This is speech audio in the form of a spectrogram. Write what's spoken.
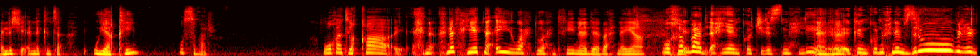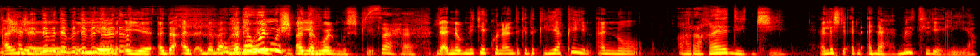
علاش؟ لأنك أنت ويقين وصبر. وغتلقى إحنا إحنا في حياتنا أي واحد واحد فينا دابا حنايا واخا بعض الأحيان كوتشي إلا سمح لي أه. كنكونوا حنا مزروب على هذيك الحاجة. دابا دابا دابا دابا. هذا هو المشكل. هذا هو المشكل. صحيح. لأنه ملي كيكون عندك ذاك اليقين أنه راه غادي تجي. علاش؟ لأن أنا عملت اللي عليا.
